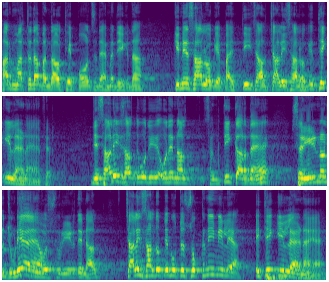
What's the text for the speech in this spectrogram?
ਹਰ ਮੱਤ ਦਾ ਬੰਦਾ ਉੱਥੇ ਪਹੁੰਚਦਾ ਮੈਂ ਦੇਖਦਾ ਕਿੰਨੇ ਸਾਲ ਹੋ ਗਏ ਭਾਈ 30 ਸਾਲ 40 ਸਾਲ ਹੋ ਗਏ, ਇੱਥੇ ਕੀ ਲੈਣਾ ਹੈ ਫਿਰ? ਜੇ 40 ਸਾਲ ਤੂੰ ਉਹਦੀ, ਉਹਦੇ ਨਾਲ ਸੰਗਤੀ ਕਰਦਾ ਹੈ, ਸਰੀਰ ਨਾਲ ਜੁੜਿਆ ਹੈ, ਉਸ ਸਰੀਰ ਦੇ ਨਾਲ 40 ਸਾਲ ਤੋਂ ਤੈਨੂੰ ਉੱਥੇ ਸੁੱਖ ਨਹੀਂ ਮਿਲਿਆ, ਇੱਥੇ ਕੀ ਲੈਣ ਆਇਆ ਹੈ?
